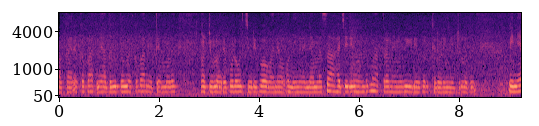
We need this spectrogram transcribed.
ആൾക്കാരൊക്കെ പറഞ്ഞ് അത് ഇതെന്നൊക്കെ പറഞ്ഞിട്ട് നമ്മൾ മറ്റുള്ളവരെ കൂടെ ഒളിച്ചോടി പോകാനോ ഒന്നിനുമല്ല നമ്മളെ സാഹചര്യം കൊണ്ട് മാത്രമാണ് നമ്മൾ വീഡിയോ ഒക്കെ എടുക്കൽ തുടങ്ങിയിട്ടുള്ളത്. പിന്നെ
